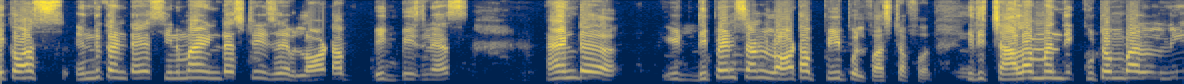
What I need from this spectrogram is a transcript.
because ఎందుకంటే cinema industry is a lot of big business and it depends on lot of people first of all. ఇది చాలా మంది కుటుంబాలని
